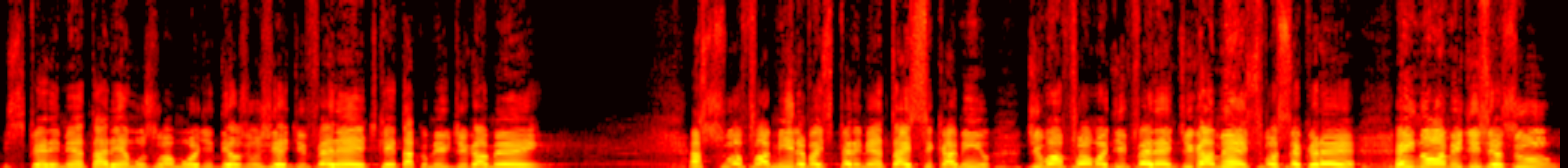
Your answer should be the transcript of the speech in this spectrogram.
experimentaremos o amor de Deus de um jeito diferente. Quem está comigo, diga amém. A sua família vai experimentar esse caminho de uma forma diferente. Diga amém se você crê, em nome de Jesus.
